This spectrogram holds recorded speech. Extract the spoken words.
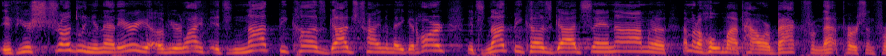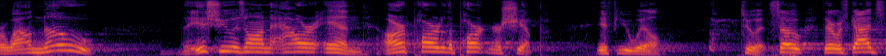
If you're struggling in that area of your life, it's not because God's trying to make it hard. It's not because God's saying, no, I'm going to I'm going to hold my power back from that person for a while. No. The issue is on our end, our part of the partnership, if you will to it. So there was God's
